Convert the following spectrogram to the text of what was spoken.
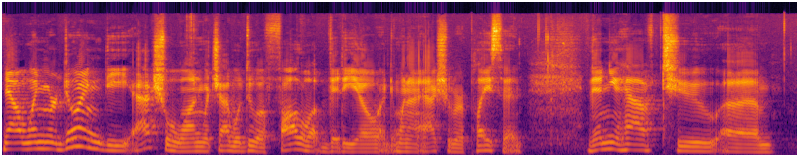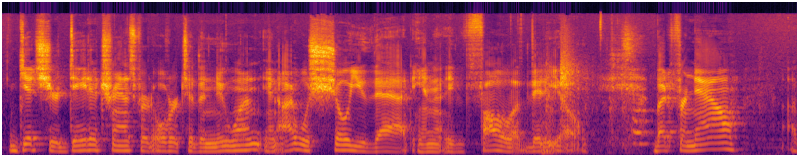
Now when we're doing the actual one, which I will do a follow-up video when I actually replace it, then you have to um, get your data transferred over to the new one and I will show you that in a follow-up video. But for now, uh,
